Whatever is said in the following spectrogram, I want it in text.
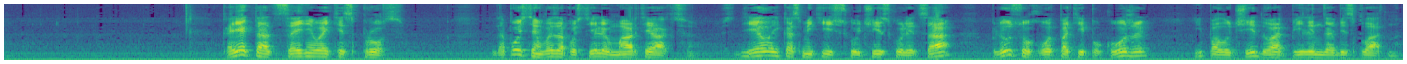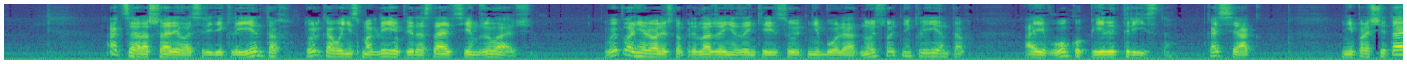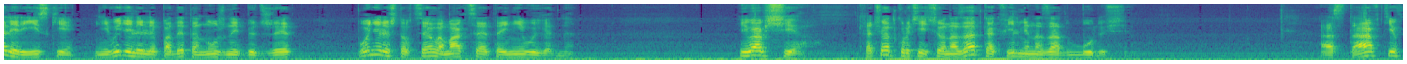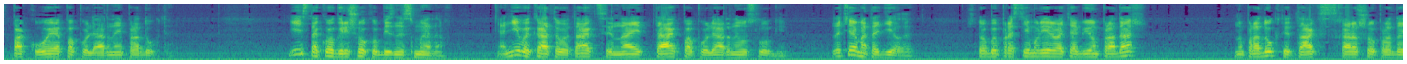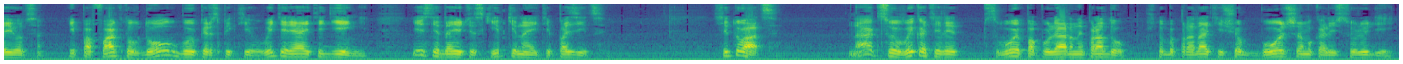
Корректно оценивайте спрос. Допустим, вы запустили в марте акцию. Сделай косметическую чистку лица плюс уход по типу кожи и получи два пилинга бесплатно. Акция расшарилась среди клиентов, только вы не смогли ее предоставить всем желающим. Вы планировали, что предложение заинтересует не более одной сотни клиентов, а его купили 300. Косяк. Не просчитали риски, не выделили под это нужный бюджет, поняли, что в целом акция это и невыгодна. И вообще, хочу открутить все назад, как в фильме «Назад в будущее». Оставьте в покое популярные продукты. Есть такой грешок у бизнесменов. Они выкатывают акции на и так популярные услуги. Зачем это делают? Чтобы простимулировать объем продаж? Но продукт и так хорошо продается. И по факту в долгую перспективу вы теряете деньги, если даете скидки на эти позиции. Ситуация. На акцию выкатили свой популярный продукт, чтобы продать еще большему количеству людей.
